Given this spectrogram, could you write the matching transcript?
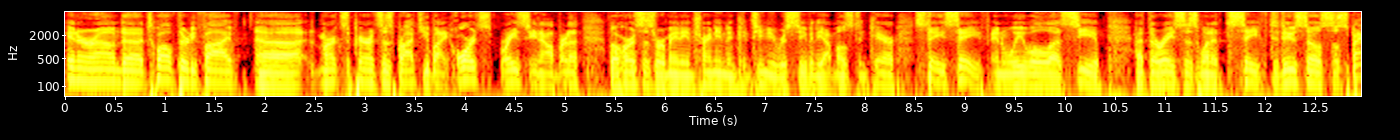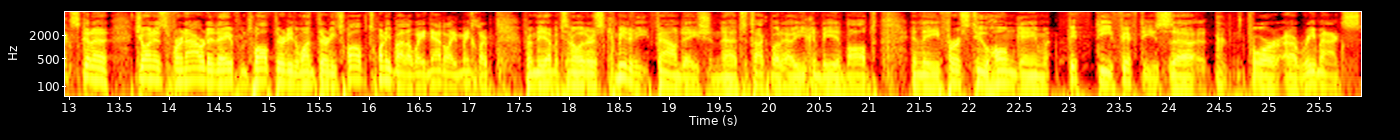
in around uh, 12:35. Uh, Mark's appearance is brought to you by Horse Racing Alberta. The horses remain in training and continue receiving the utmost in care. Stay safe, and we will uh, see you at the races when it's safe to do so. So Spec's going to join us for an hour today from 12:30 to 1:30. 12:20, by the way. Natalie Minkler from the Edmonton Oilers Community Foundation uh, to talk about how you can be involved in the first two home game 50-50s uh, for uh, Remax.ca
